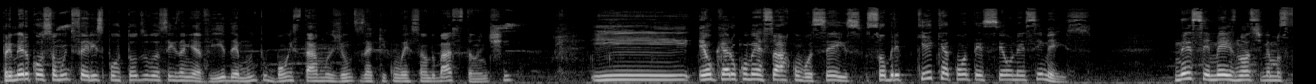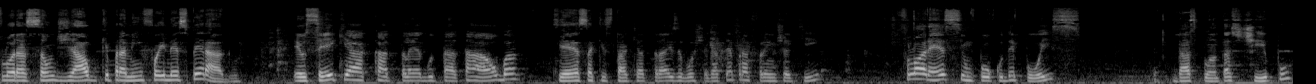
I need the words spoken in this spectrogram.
Primeiro que eu sou muito feliz por todos vocês na minha vida. É muito bom estarmos juntos aqui conversando bastante. E eu quero conversar com vocês sobre o que, que aconteceu nesse mês. Nesse mês nós tivemos floração de algo que para mim foi inesperado. Eu sei que a Cattleya gutata alba que é essa que está aqui atrás, eu vou chegar até para frente aqui. Floresce um pouco depois das plantas tipo,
